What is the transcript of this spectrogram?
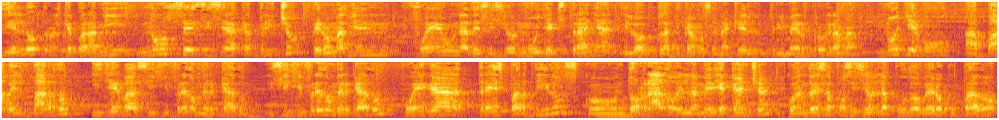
Y el otro, el que para mí no sé si sea capricho, pero más bien fue una decisión muy extraña y lo platicamos en aquel primer programa. No llevó a Pavel Pardo y lleva a Sigifredo Mercado. Y Sigifredo Mercado juega tres partidos con Torrado en la media cancha, cuando esa posición la pudo haber ocupado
